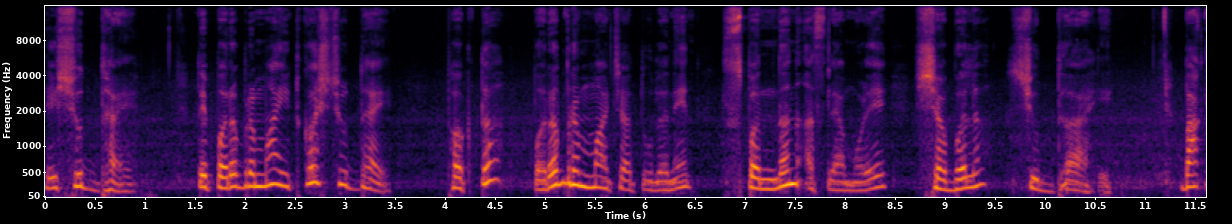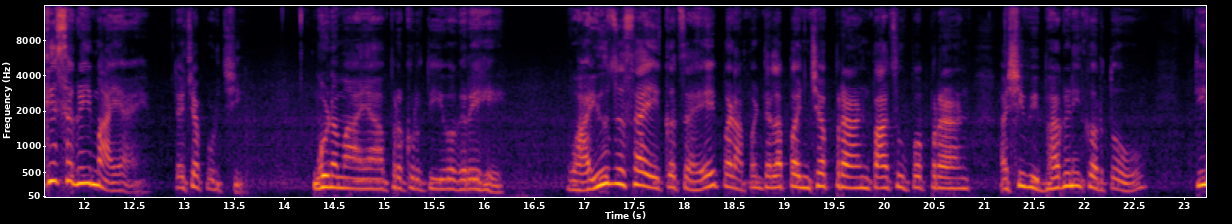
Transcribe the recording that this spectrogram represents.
ते शुद्ध आहे. ते परब्रह्मा इतकंच शुद्ध आहे. फक्त परब्रह्माच्या तुलनेत स्पंदन असल्यामुळे शबल शुद्ध आहे. बाकी सगळी माया आहे. त्याच्या पुढची. गुणमाया प्रकृती वगैरे हे. वायू जसा एकच आहे पण आपण त्याला पंचप्राण पाच उपप्राण अशी विभागणी करतो ती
